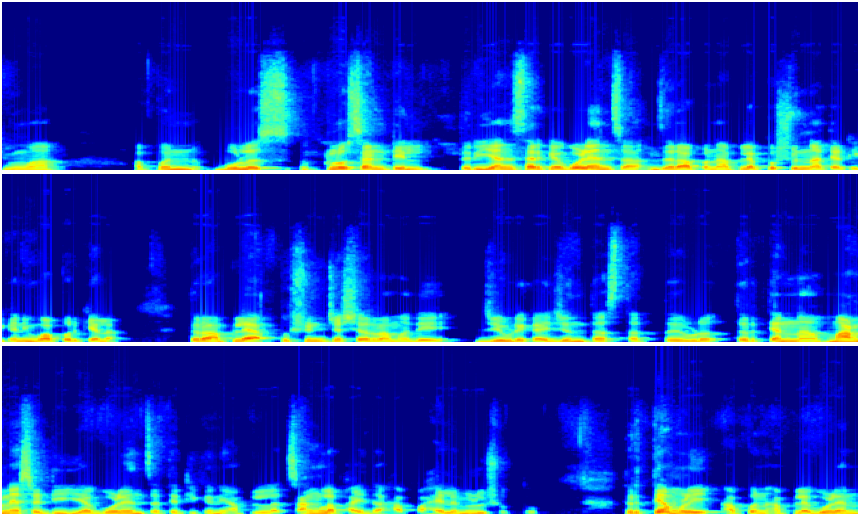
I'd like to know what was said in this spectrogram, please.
किंवा आपण बोलस क्लोसांटेल तर यांसारख्या गोळ्यांचा जर आपण आपल्या पशूंना त्या ठिकाणी वापर केला तर आपल्या पशूंच्या शरीरामध्ये जेवढे काही जंत असतात तेवढं तर त्यांना मारण्यासाठी या गोळ्यांचा त्या ठिकाणी आपल्याला चांगला फायदा हा पाहायला मिळू शकतो. तर त्यामुळे आपण आपल्या गोळ्यां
